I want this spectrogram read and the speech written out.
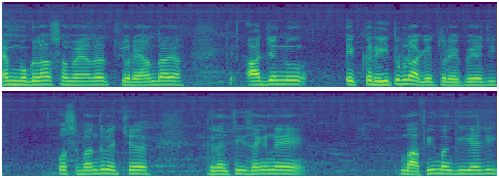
ਇਹ ਮੁਗਲਾਂ ਸਮਿਆਂ ਦਾ ਤੁਰਿਆ ਆਉਂਦਾ ਆ ਤੇ ਅੱਜ ਇਹਨੂੰ ਇੱਕ ਰੀਤ ਬਣਾ ਕੇ ਤੁਰੇ ਪਏ ਆ ਜੀ। ਉਸ ਸੰਬੰਧ ਵਿੱਚ ਗ੍ਰੰਥੀ ਸਿੰਘ ਨੇ ਮਾਫੀ ਮੰਗੀ ਹੈ ਜੀ।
